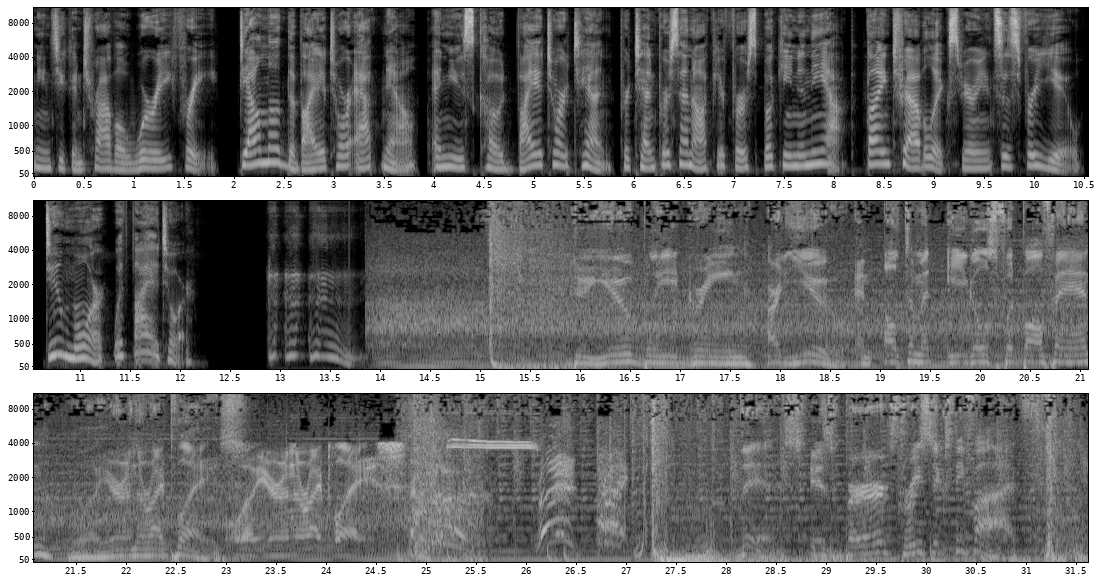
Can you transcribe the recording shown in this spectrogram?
means you can travel worry free. Download the Viator app now and use code Viator10 for 10% off your first booking in the app. Find travel experiences for you. Do more with Viator. Do you bleed green? Are you an ultimate Eagles football fan? Well, you're in the right place. Well, you're in the right place. Red! Right! This is Birds 365,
